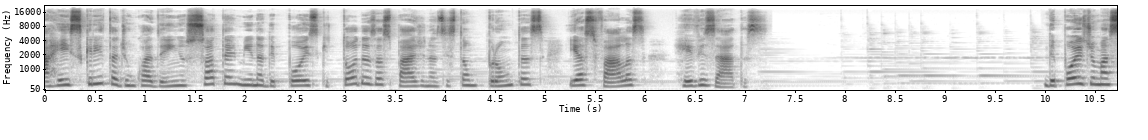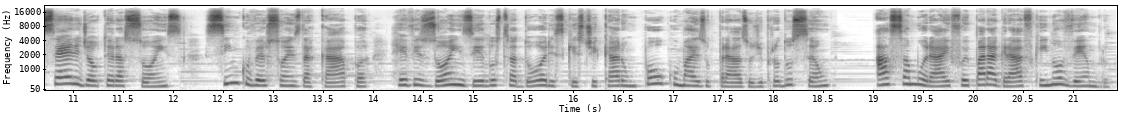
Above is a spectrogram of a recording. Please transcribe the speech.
a reescrita de um quadrinho só termina depois que todas as páginas estão prontas e as falas revisadas. Depois de uma série de alterações, cinco versões da capa, revisões e ilustradores que esticaram um pouco mais o prazo de produção, a Samurai foi para a gráfica em novembro,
